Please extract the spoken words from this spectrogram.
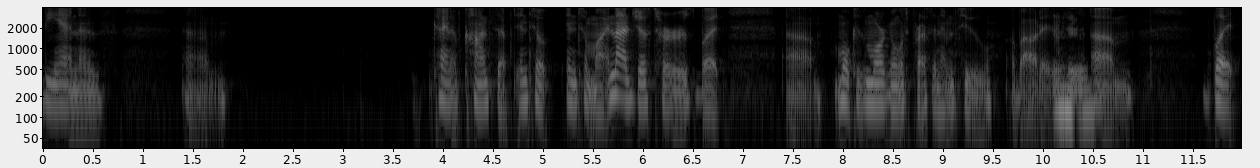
deanna's um kind of concept into into mind. Not just hers but Um, more because Morgan was pressing him too about it. Mhm. Um, but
